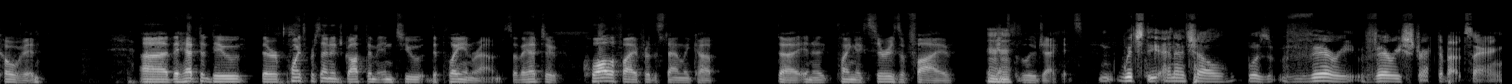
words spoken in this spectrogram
COVID. Uh, they had to do their points percentage got them into the play-in round, so they had to qualify for the Stanley Cup uh, in a, playing a series of 5 against the Blue Jackets. which the NHL was very, very strict about saying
